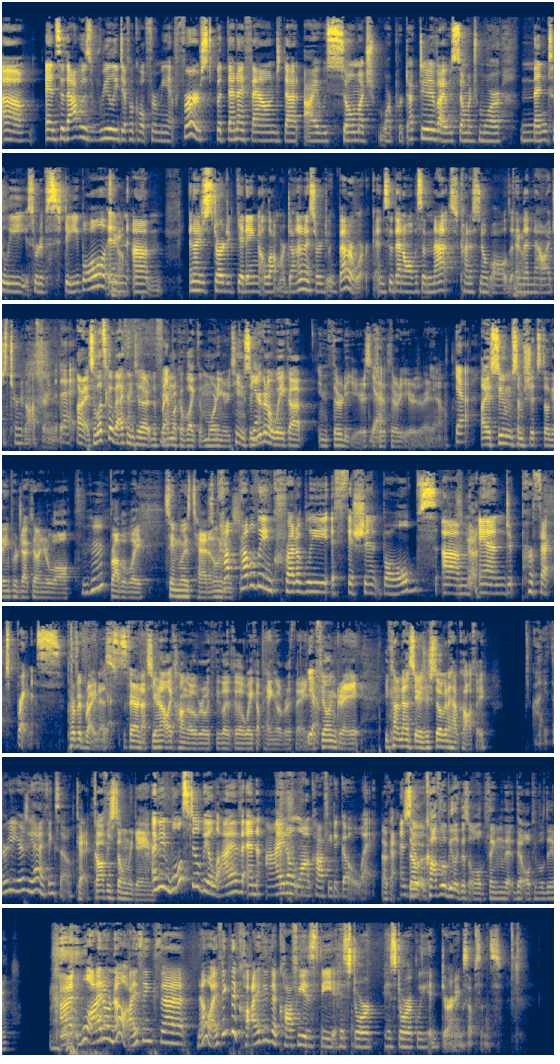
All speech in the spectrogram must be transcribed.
Um, and so that was really difficult for me at first, but then I found that I was so much more productive. I was so much more mentally sort of stable and, um, and I just started getting a lot more done and I started doing better work. And so then all of a sudden that's kind of snowballed. And then now I just turn it off during the day. All right, so let's go back into the, the framework of like the morning routine. So you're gonna wake up in 30 years Yeah. instead of 30 years right now. Yeah. I assume some shit's still getting projected on your wall. Mm-hmm. Probably. Same way as 10. I don't think Pro- it's- probably incredibly efficient bulbs um, and perfect brightness. perfect brightness. Yes. Fair enough. So you're not like hungover with like a wake up hangover thing. Yeah. You're feeling great. You come downstairs, you're still gonna have coffee. 30 years? Yeah, I think so. Okay. Coffee's still in the game. I mean, we'll still be alive, and I don't want coffee to go away. okay. and so, so- coffee will be like this old thing that, that old people do. I well, I don't know. I think that no, I think that co- I think that coffee is the historic, historically enduring substance.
